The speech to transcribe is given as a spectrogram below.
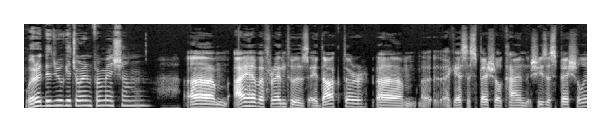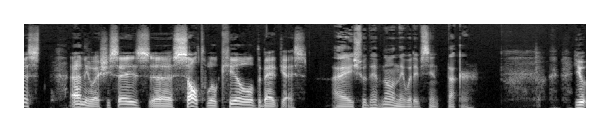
Where did you get your information? Um, I have a friend who's a doctor. Um, uh, I guess a special kind. She's a specialist. Anyway, she says uh, salt will kill the bad guys. I should have known they would have sent Tucker. You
